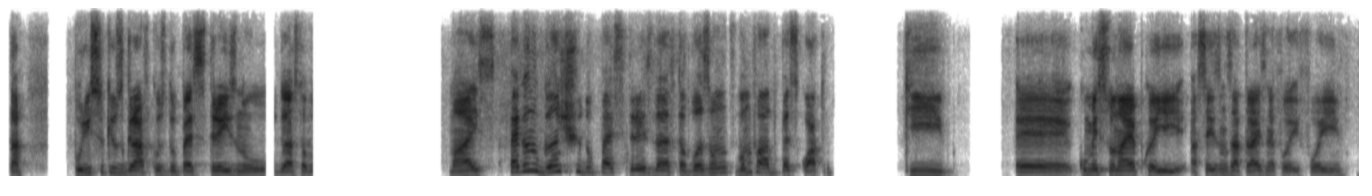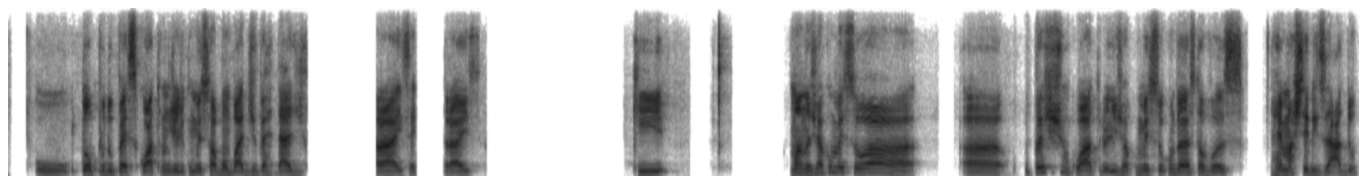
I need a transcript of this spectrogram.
tá? Por isso que os gráficos do PS3 no The Last of mas, pegando o gancho do PS3 da Last of Us, vamos, vamos falar do PS4, que é, começou na época aí, há seis anos atrás, né? Foi, foi o topo do PS4, onde ele começou a bombar de verdade atrás, sete atrás. Que. Mano, já começou a. O PlayStation 4 ele já começou com The Last of Us remasterizado,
